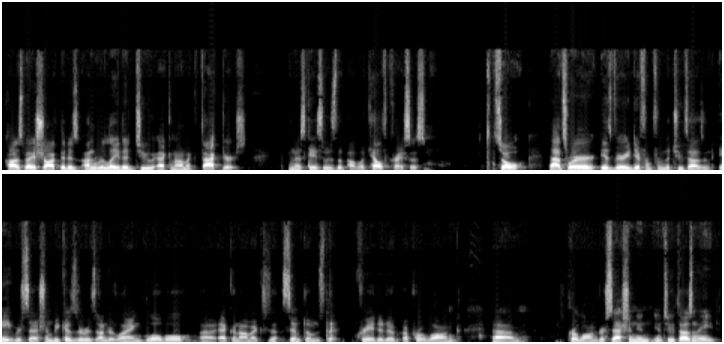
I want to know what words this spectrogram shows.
caused by a shock that is unrelated to economic factors. In this case, it was the public health crisis. So that's where it's very different from the 2008 recession because there was underlying global uh, economic s- symptoms that created a, a prolonged um, prolonged recession in, in 2008.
